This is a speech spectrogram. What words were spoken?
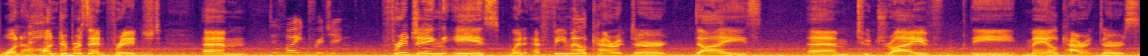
100% fridged. Um, Define fridging. fridging is when a female character dies um, to drive the male character's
